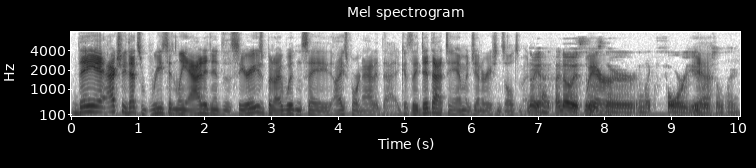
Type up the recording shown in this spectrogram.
they actually that's recently added into the series, but I wouldn't say Iceborne added that because they did that to him in Generations Ultimate. No, yeah, I know it's, it was there in like four years Yeah. or something.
